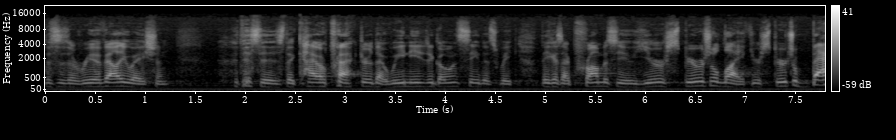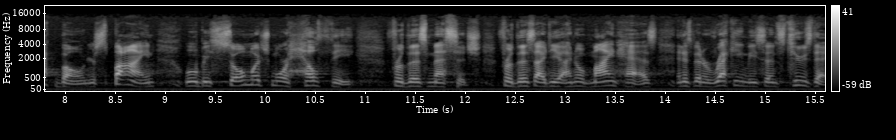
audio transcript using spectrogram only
This is a reevaluation. This is the chiropractor that we needed to go and see this week because I promise you, your spiritual life, your spiritual backbone, your spine will be so much more healthy for this message, for this idea. I know mine has, and it's been wrecking me since Tuesday.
